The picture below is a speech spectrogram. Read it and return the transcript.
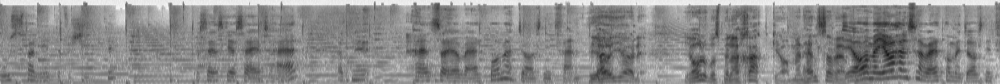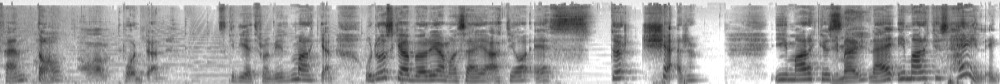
hosta lite försiktigt. Och sen ska jag säga så här, att nu hälsar jag välkommen till avsnitt 15. Jag gör det. Jag håller på att spela schack, ja, men hälsa välkommen. Ja, men jag hälsar välkommen till avsnitt 15 av podden Skriet från vildmarken. Och då ska jag börja med att säga att jag är störtkär i Marcus, I mig? Nej, i Marcus Heilig,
